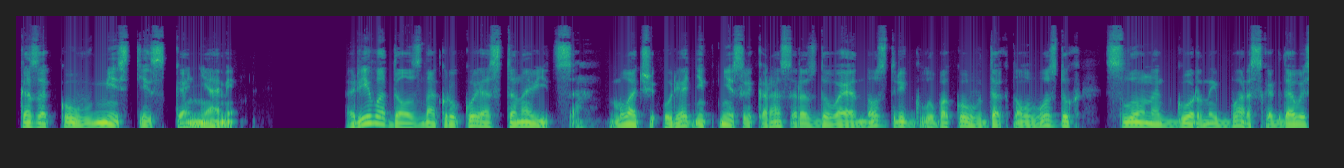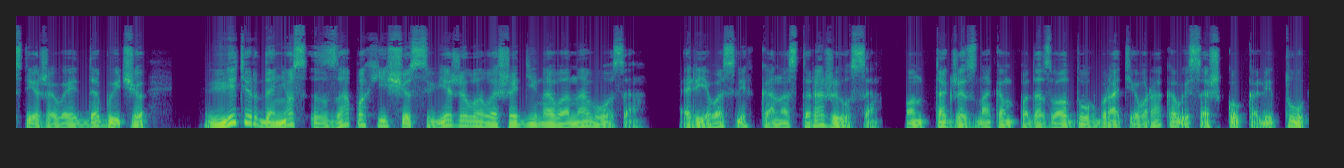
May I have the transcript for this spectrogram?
казаков вместе с конями. Рева дал знак рукой остановиться. Младший урядник, несколько раз раздувая ноздри, глубоко вдохнул воздух, словно горный барс, когда выслеживает добычу. Ветер донес запах еще свежего лошадиного навоза. Рева слегка насторожился. Он также знаком подозвал двух братьев Раков и Сашко Калиту,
